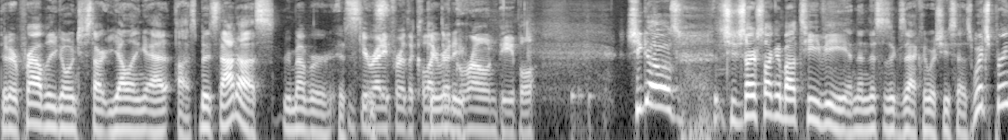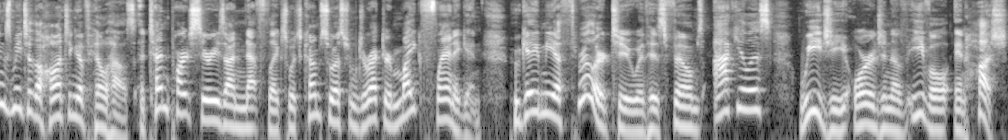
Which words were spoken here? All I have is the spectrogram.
that are probably going to start yelling at us. But it's not us. Remember, it's Get ready it's- for the collective groan, people. She goes, she starts talking about TV, and then this is exactly what she says. Which brings me to The Haunting of Hill House, a 10 part series on Netflix, which comes to us from director Mike Flanagan, who gave me a thrill or two with his films Oculus, Ouija, Origin of Evil, and Hush.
